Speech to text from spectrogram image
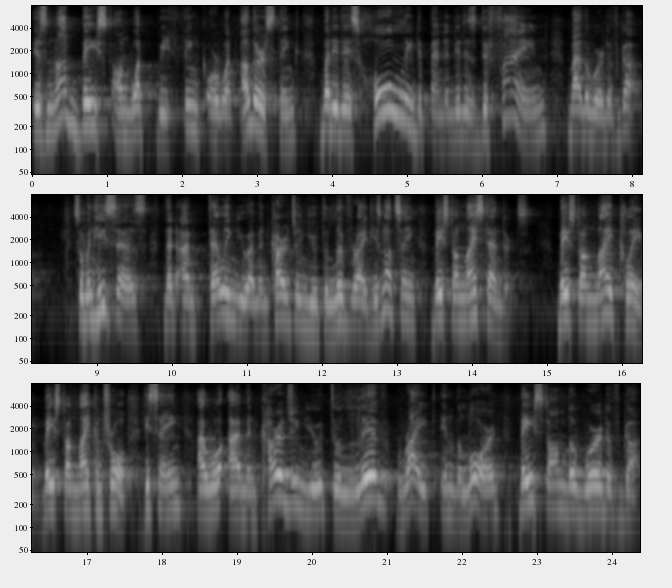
is not based on what we think or what others think, but it is wholly dependent, it is defined by the Word of God. So when he says that I'm telling you, I'm encouraging you to live right, he's not saying based on my standards, based on my claim, based on my control. He's saying I am encouraging you to live right in the Lord based on the Word of God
